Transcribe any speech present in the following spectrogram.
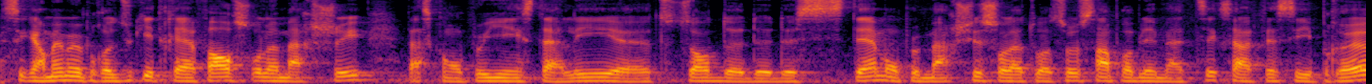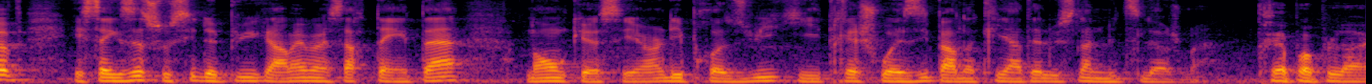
c'est quand même un produit qui est très fort sur le marché parce qu'on peut y installer euh, toutes sortes de, de- systèmes. On peut marcher sur la toiture sans problématique. Ça a fait ses preuves et ça existe aussi depuis quand même un certain temps. Donc, euh, c'est un des produits qui est très choisi par notre clientèle aussi dans le multilogement. Très populaire,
